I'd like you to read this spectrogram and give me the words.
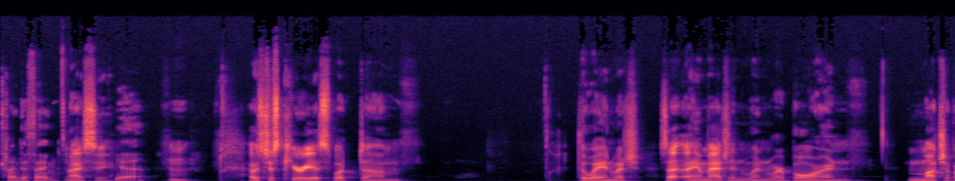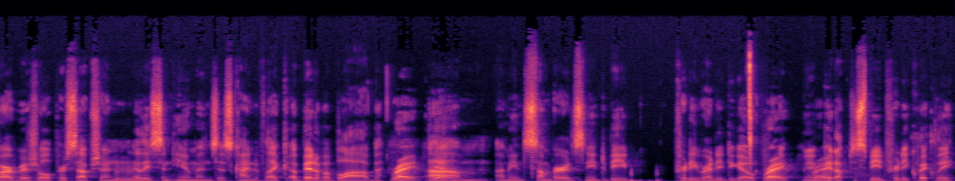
kind of thing. I see. Yeah. Hmm. I was just curious what um, the way in which. So I, I imagine when we're born, much of our visual perception, Mm-hmm. at least in humans, is kind of like a bit of a blob. Right. Yeah. Um, I mean, some birds need to be pretty ready to go. Right, and right. Get up to speed pretty quickly.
